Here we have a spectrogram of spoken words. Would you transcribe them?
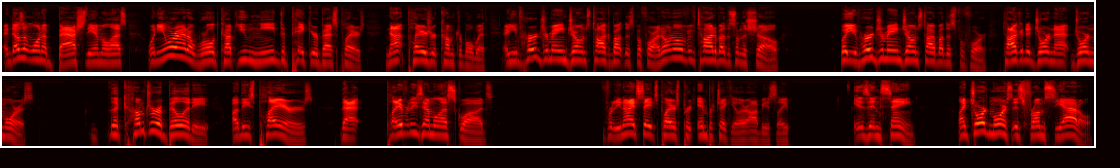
and doesn't want to bash the MLS, when you are at a World Cup, you need to pick your best players, not players you're comfortable with. And you've heard Jermaine Jones talk about this before. I don't know if we've talked about this on the show, but you've heard Jermaine Jones talk about this before, talking to Jordan Jordan Morris. The comfortability of these players that play for these MLS squads, for the United States players in particular, obviously, is insane. Like Jordan Morris is from Seattle.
